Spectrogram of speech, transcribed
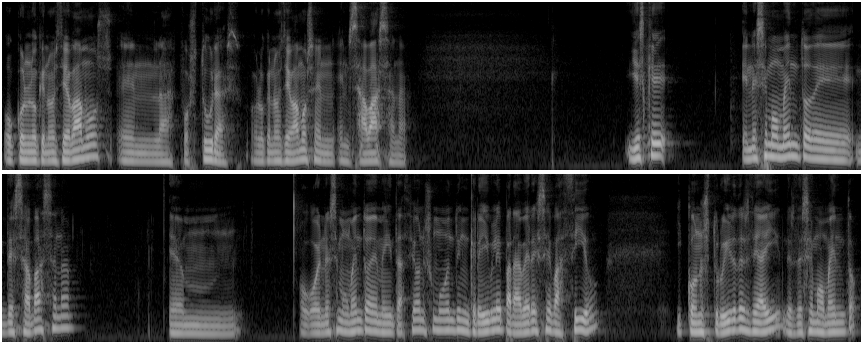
o con lo que nos llevamos en las posturas o lo que nos llevamos en, en Savasana. Y es que en ese momento de, de em, o en ese momento de meditación, es un momento increíble para ver ese vacío y construir desde ahí, desde ese momento,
